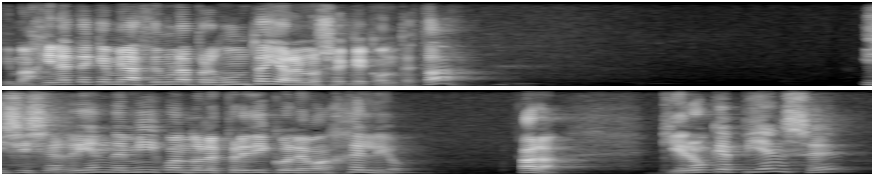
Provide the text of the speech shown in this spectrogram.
Imagínate que me hacen una pregunta y ahora no sé qué contestar. ¿Y si se ríen de mí cuando les predico el evangelio? Ahora, quiero que piense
